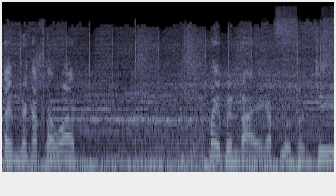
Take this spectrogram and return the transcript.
เต็มๆนะครับ แต่ว่า ไม่เป็นไรครับหยนเพิงจี้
